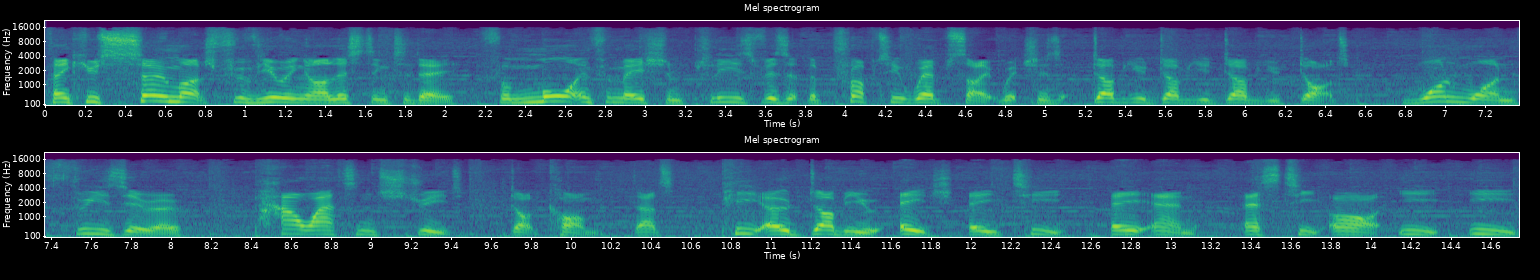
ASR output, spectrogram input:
Thank you so much for viewing our listing today. For more information, please visit the property website, which is www.1130powhatanstreet.com. That's P O W H A T A N S T R E E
